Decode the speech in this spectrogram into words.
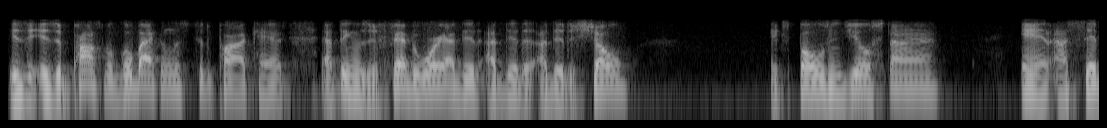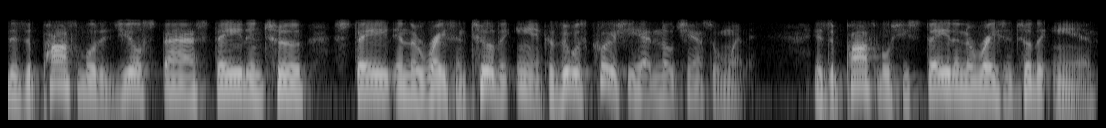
Is it, is it possible? Go back and listen to the podcast. I think it was in February. I did I did a, I did a show exposing Jill Stein. And I said, is it possible that Jill Stein stayed into stayed in the race until the end? Because it was clear she had no chance of winning. Is it possible she stayed in the race until the end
